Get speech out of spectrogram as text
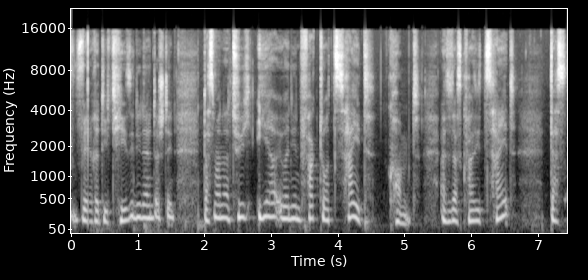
wäre die These, die dahinter steht, dass man natürlich eher über den Faktor Zeit kommt. Also dass quasi Zeit das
